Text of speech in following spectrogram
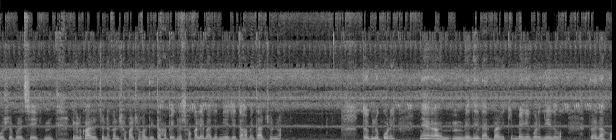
বসে পড়েছি এগুলো কাজের জন্য, কারণ সকাল সকাল দিতে হবে, এগুলো সকালেই বাজার নিয়ে যেতে হবে, তার জন্য। তো এগুলো করে বেঁধে তারপর আর কি ব্যাগে করে দিয়ে দেবো। তো দেখো,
